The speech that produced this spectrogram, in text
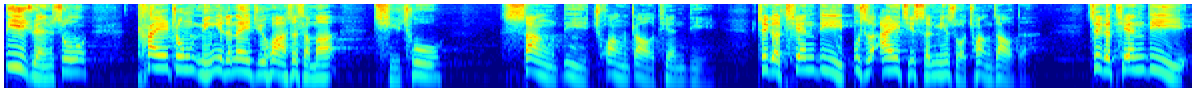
第一卷书开宗明义的那一句话是什么？起初，上帝创造天地。这个天地不是埃及神明所创造的，这个天地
